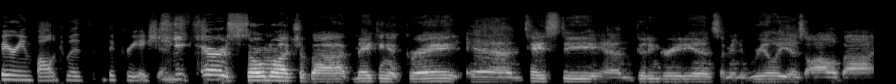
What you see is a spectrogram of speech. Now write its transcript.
very involved with the creation. He cares so much about making it great and tasty and good ingredients. I mean it really is all about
